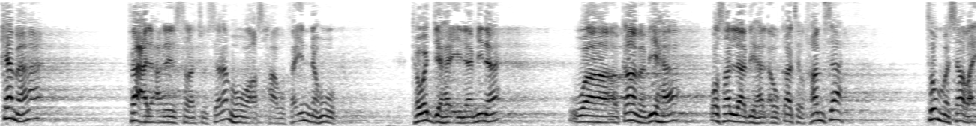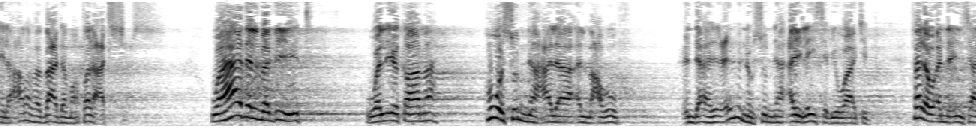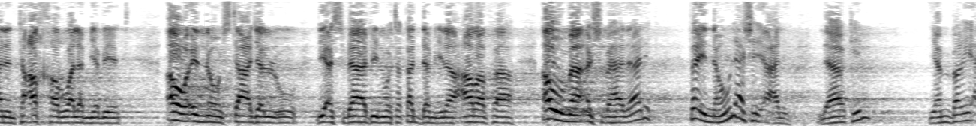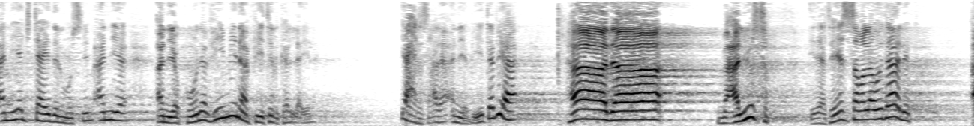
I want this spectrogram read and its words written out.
كما فعل عليه الصلاة والسلام هو وأصحابه فإنه توجه إلى منى وقام بها وصلى بها الأوقات الخمسة ثم سار إلى عرفة بعدما طلعت الشمس. وهذا المبيت والإقامة هو سنة على المعروف عند أهل العلم أنه سنة أي ليس بواجب. فلو أن إنسانا تأخر ولم يبت أو أنه استعجل لأسباب وتقدم إلى عرفة أو ما أشبه ذلك فإنه لا شيء عليه. لكن ينبغي أن يجتهد المسلم أن أن يكون في منى في تلك الليلة. يحرص على أن يبيت بها. هذا مع اليسر إذا تيسر له ذلك.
